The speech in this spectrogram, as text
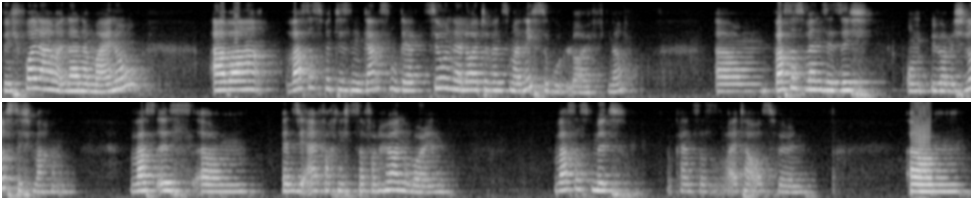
bin ich voll in deiner Meinung. Aber was ist mit diesen ganzen Reaktionen der Leute, wenn es mal nicht so gut läuft? Ne? Ähm, was ist, wenn sie sich um, über mich lustig machen? Was ist, ähm, wenn sie einfach nichts davon hören wollen? Was ist mit, du kannst das weiter ausfüllen. Ähm,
